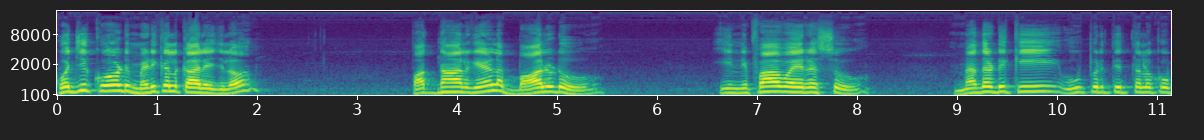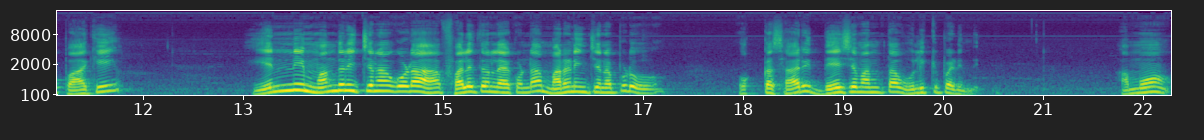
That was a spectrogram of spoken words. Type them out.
కొజికోడ్ మెడికల్ కాలేజీలో పద్నాలుగేళ్ళ బాలుడు ఈ నిఫా వైరస్సు మెదడుకి ఊపిరితిత్తులకు పాకి ఎన్ని మందులు ఇచ్చినా కూడా ఫలితం లేకుండా మరణించినప్పుడు ఒక్కసారి దేశమంతా ఉలిక్కిపడింది. అమ్మో!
